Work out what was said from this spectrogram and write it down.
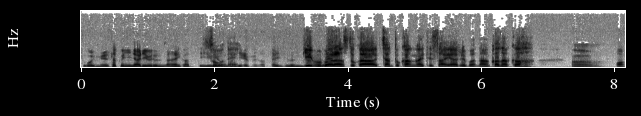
すごい名作になり得るんじゃないかっていうようそうね。なゲームだったりするんですけど。ゲームバランスとかちゃんと考えてさ、やればなかなか、うん。まあ、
